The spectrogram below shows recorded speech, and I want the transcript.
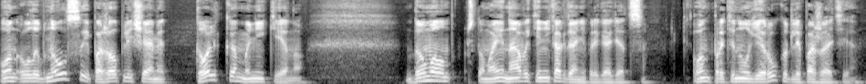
Он улыбнулся и пожал плечами. «Только манекену». Думал, что мои навыки никогда не пригодятся. Он протянул ей руку для пожатия.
